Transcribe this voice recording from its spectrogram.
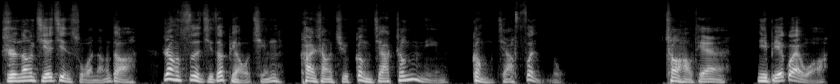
只能竭尽所能的让自己的表情看上去更加狰狞，更加愤怒。程浩天，你别怪我，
